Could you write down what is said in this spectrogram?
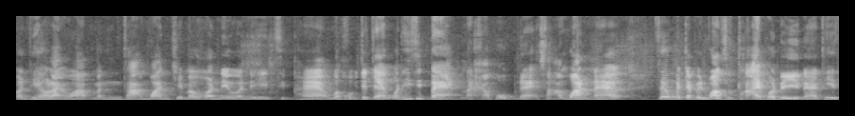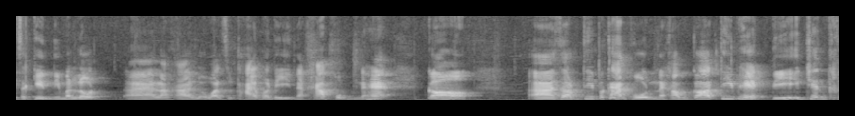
วันที่เท่าไหร่วะ มัน 3 วันใช่ไหมวันนี้วันที่ 15 ว่าผมจะแจกวันที่ 18 นะครับผมนะสามวันนะฮะซึ่งมันจะเป็นวันสุดท้ายพอดีนะฮะที่สกินนี้มันลดราคาเหลือวันสุดท้ายพอดีนะครับผมนะฮะก็ สำหรับที่ประกาศผลนะครับก็ที่เพจนี้อีกเช่นเค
